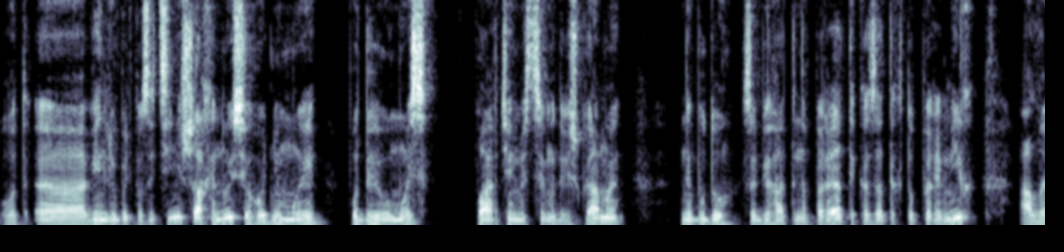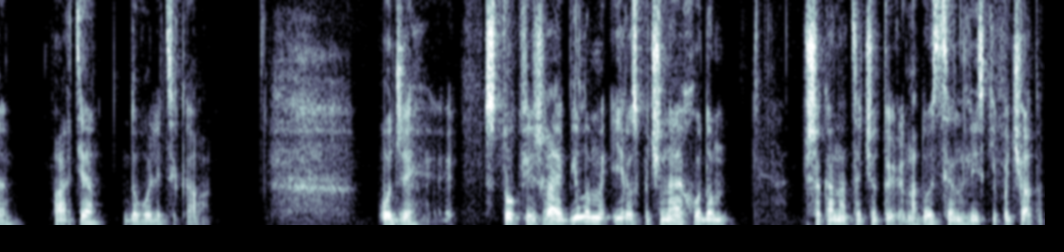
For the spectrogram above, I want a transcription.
От, е, він любить позиційні шахи. Ну і сьогодні ми подивимось партію між цими двіжками. Не буду забігати наперед і казати, хто переміг, але партія доволі цікава. Отже, Стокфіш грає білими і розпочинає ходом пішака на c4 на досці англійський початок.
